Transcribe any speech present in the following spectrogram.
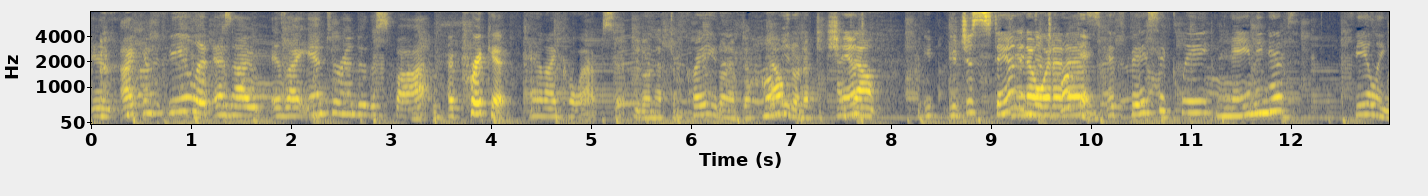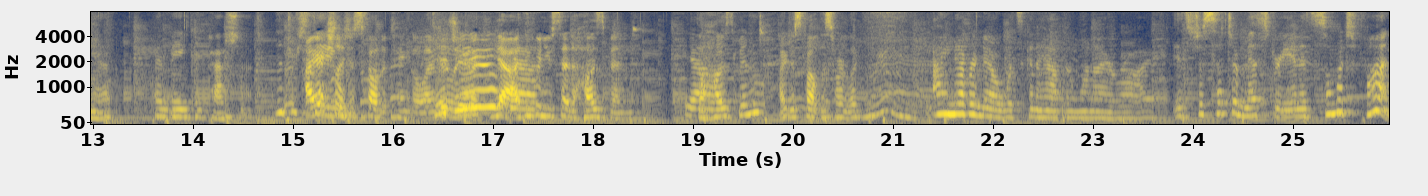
and I can feel it as I as I enter into the spot. I prick it and I collapse it. You don't have to pray, you don't have to hum, Nope, you don't have to I chant. don't. You, you're just standing You know what talking. it is? It's basically naming it, feeling it, and being compassionate. Interesting. I actually just felt a tingle. I Did really like- you? yeah, I think when you said husband, the husband, I just felt this sort of like hmm. I never know what's going to happen when I arrive. It's just such a mystery, and it's so much fun.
